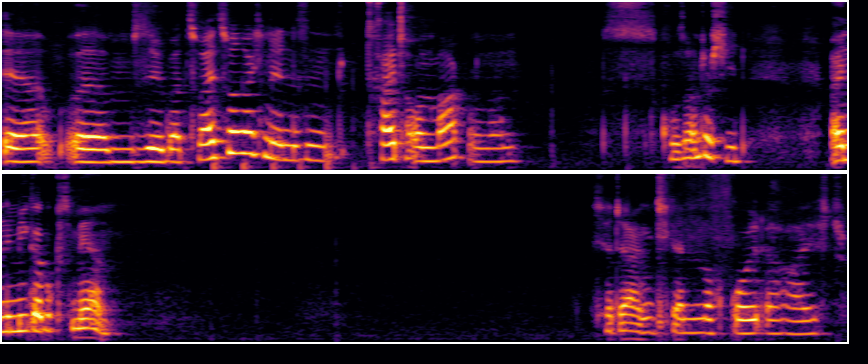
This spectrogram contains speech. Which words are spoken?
äh, äh, Silber 2 zu erreichen, denn das sind 3000 Marken dann. Das ist ein großer Unterschied. Eine Megabox mehr. Ich hätte eigentlich gerne noch Gold erreicht.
